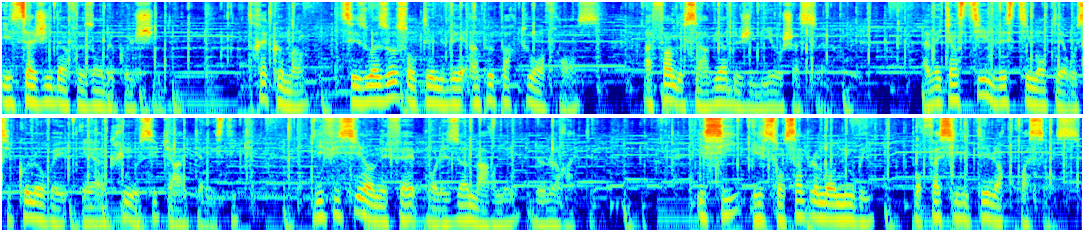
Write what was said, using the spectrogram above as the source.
Il s'agit d'un faisan de colchide. Très commun, ces oiseaux sont élevés un peu partout en France, afin de servir de gibier aux chasseurs. Avec un style vestimentaire aussi coloré et un cri aussi caractéristique, difficile en effet pour les hommes armés de le rater. Ici, ils sont simplement nourris pour faciliter leur croissance.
